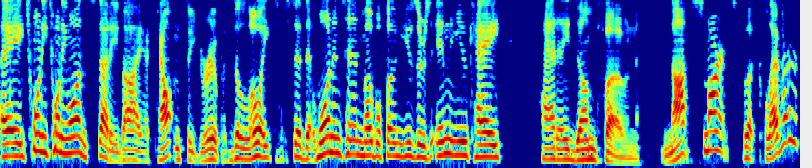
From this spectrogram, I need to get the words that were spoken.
A 2021 study by accountancy group Deloitte said that one in 10 mobile phone users in the UK had a dumb phone. Not smart, but clever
